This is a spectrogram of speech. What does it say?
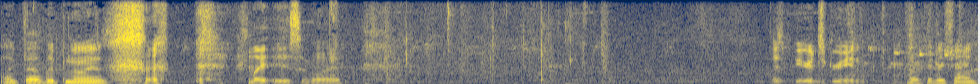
Like that lip noise. my ASMR. His beard's green. Look at the shine.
